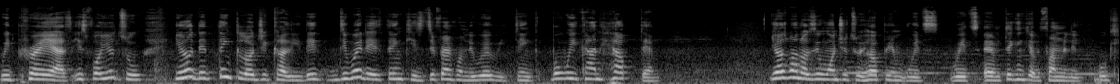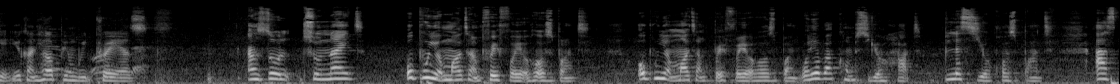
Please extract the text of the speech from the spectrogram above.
with prayers. Is for you to you know they think logically. They the way they think is different from the way we think, but we can help them. Your husband doesn't want you to help him with with um, taking care of the family. Okay, you can help him with prayers. And so tonight, open your mouth and pray for your husband. Open your mouth and pray for your husband. Whatever comes to your heart, bless your husband. Ask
